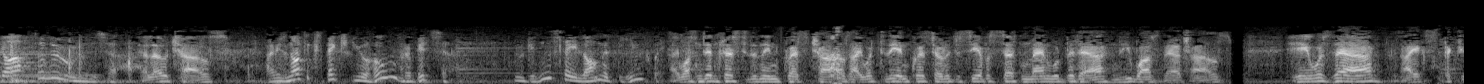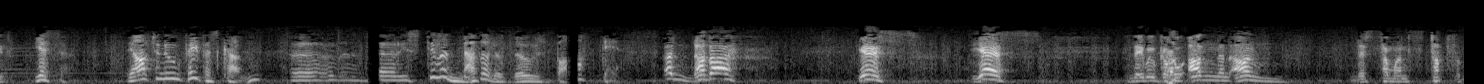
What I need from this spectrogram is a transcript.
Good afternoon, sir. Hello, Charles. I was not expecting you home for a bit, sir. You didn't stay long at the inquest. I wasn't interested in the inquest, Charles. I went to the inquest only to see if a certain man would be there, and he was there, Charles. He was there, as I expected. Yes, sir. The afternoon papers come. Uh, there is still another of those bath deaths. Another? Yes, yes. They will go on and on unless someone stops them.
